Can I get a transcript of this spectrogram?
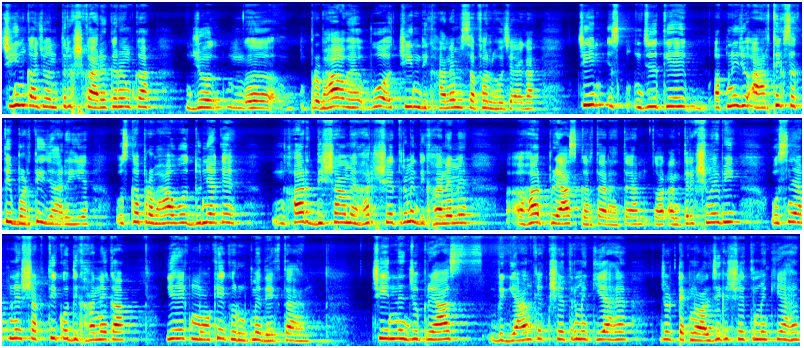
चीन का जो अंतरिक्ष कार्यक्रम का जो प्रभाव है, वो चीन दिखाने में सफल हो जाएगा। चीन इस की अपनी जो आर्थिक शक्ति बढ़ती जा रही है, उसका प्रभाव वो दुनिया के हर दिशा में, हर क्षेत्र में दिखाने में हर प्रयास करता रहता है। और अंतरिक्ष में भी उसने अपने शक्ति को दिखाने का ये एक मौके के रूप में देखता है। चीन ने जो प्रयास विज्ञान के क्षेत्र में किया है जो टेक्नोलॉजी के क्षेत्र में किया है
